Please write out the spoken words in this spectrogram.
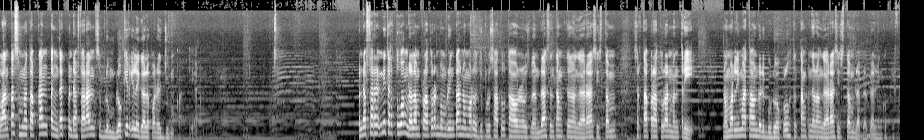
lantas menetapkan tenggat pendaftaran sebelum blokir ilegal pada Jumat ya. Pendaftaran ini tertuang dalam Peraturan Pemerintah Nomor 71 Tahun 2019 tentang penyelenggara sistem serta Peraturan Menteri Nomor 5 Tahun 2020 tentang penyelenggara sistem bla bla bla lingkup privat.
